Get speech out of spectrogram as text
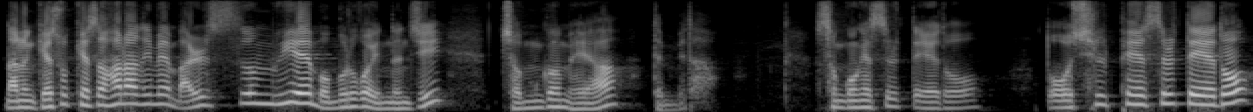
나는 계속해서 하나님의 말씀 위에 머무르고 있는지 점검해야 됩니다. 성공했을 때에도 또 실패했을 때에도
